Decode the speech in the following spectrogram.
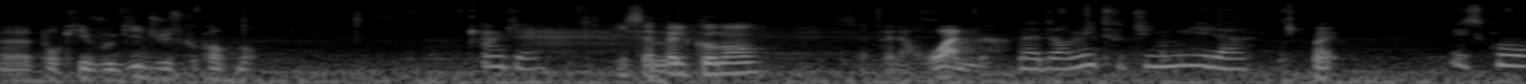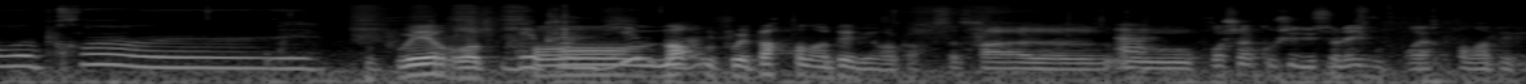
euh, pour qu'il vous guide jusqu'au campement. Ok. Il s'appelle comment? Il s'appelle Juan. On a dormi toute une nuit là. Ouais. Est-ce qu'on reprend euh, Vous pouvez points de vie reprendre. Non, vous pouvez pas reprendre un PV encore. Ça sera euh, Ah. au prochain coucher du soleil, vous pourrez reprendre un PV.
